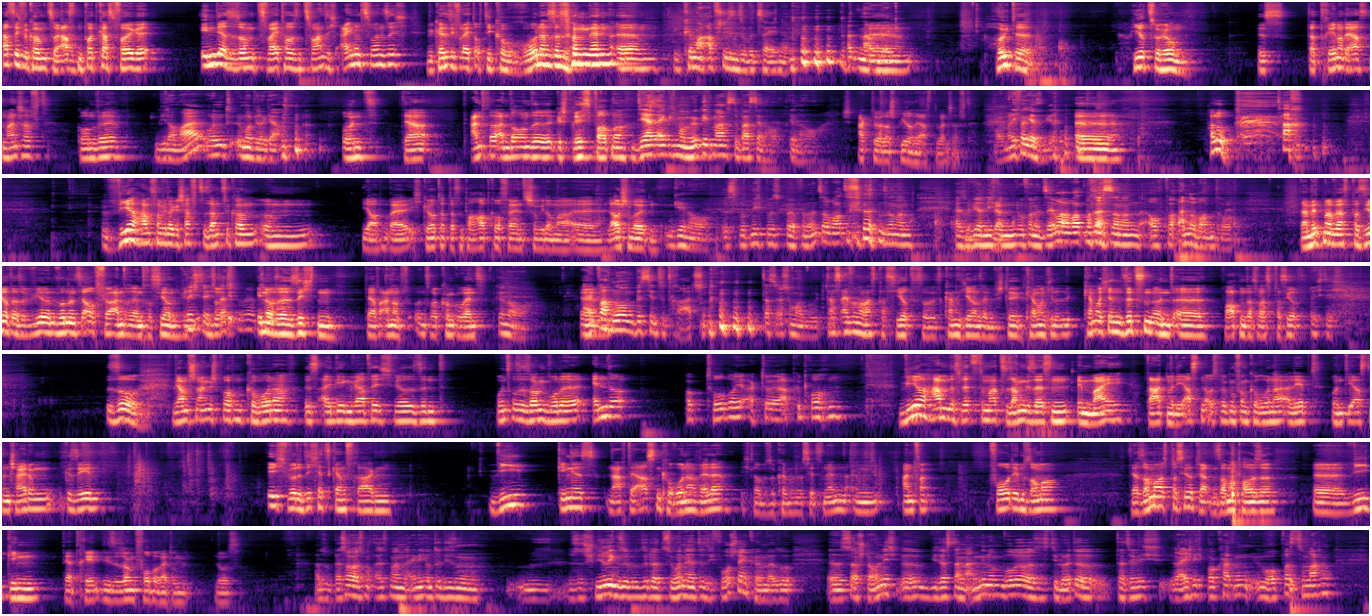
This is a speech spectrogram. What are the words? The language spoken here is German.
Herzlich willkommen zur ersten Podcast-Folge in der Saison 2020-21. Wir können sie vielleicht auch die Corona-Saison nennen. Ähm, die können wir abschließend so bezeichnen. Hat Namen äh, heute hier zu hören ist der Trainer der ersten Mannschaft, Gordon Wilhelm. Wieder mal und immer wieder gern. Und der andere andauernde Gesprächspartner. Der es eigentlich mal möglich macht, Sebastian Haupt, genau. Aktueller Spieler der ersten Mannschaft. Wollen wir nicht vergessen, genau. Äh, hallo. Tag. Wir haben es mal wieder geschafft, zusammenzukommen, um, ja, weil ich gehört habe, dass ein paar Hardcore-Fans schon wieder mal äh, lauschen wollten. Genau. Es wird nicht bloß von uns erwartet, sondern, also wir nicht ja. nur von uns selber erwarten das, sondern auch andere warten drauf damit mal was passiert. Also wir würden uns ja auch für andere interessieren. Richtig. So innere Sichten der anderen unserer Konkurrenz. Genau. Einfach ähm, nur ein bisschen zu tratschen. das wäre schon mal gut. Dass einfach mal was passiert. So, es kann nicht jeder in seinem stillen Kämmerchen, Kämmerchen sitzen und äh, warten, dass was passiert. Richtig. So, wir haben schon angesprochen, Corona ist allgegenwärtig. Wir sind, unsere Saison wurde Ende Oktober aktuell abgebrochen. Wir haben das letzte Mal zusammengesessen im Mai. Da hatten wir die ersten Auswirkungen von Corona erlebt und die ersten Entscheidungen gesehen. Ich würde dich jetzt gern fragen, wie ging es nach der ersten Corona-Welle, ich glaube, so können wir das jetzt nennen, Anfang vor dem Sommer. Der Sommer ist passiert, wir hatten Sommerpause. Äh, wie ging der die Saisonvorbereitung los? Also besser, als man eigentlich unter diesen schwierigen Situationen hätte sich vorstellen können. Also es ist erstaunlich, äh, wie das dann angenommen wurde, also, dass die Leute tatsächlich reichlich Bock hatten, überhaupt was zu machen,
